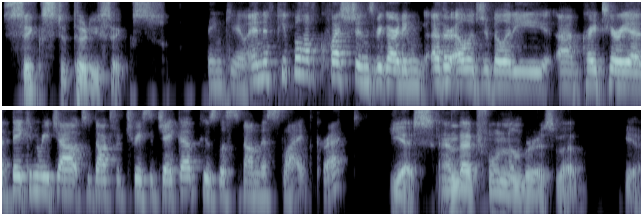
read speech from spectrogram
6 to 36. Thank you. And if people have questions regarding other eligibility um, criteria, they can reach out to Dr. Teresa Jacob, who's listed on this slide, correct? Yes, and that phone number as well. Yeah.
